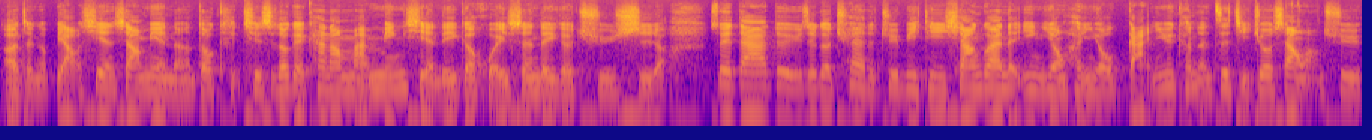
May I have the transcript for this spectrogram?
呃整个表现上面呢，都可其实都可以看到蛮明显的一个回升的一个趋势哦。所以大家对于这个 Chat GPT 相关的应用很有感，因为可能自己就上网去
